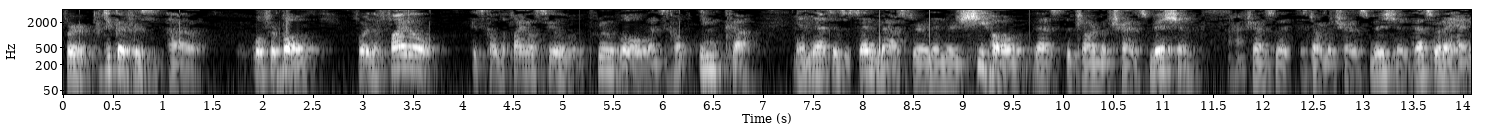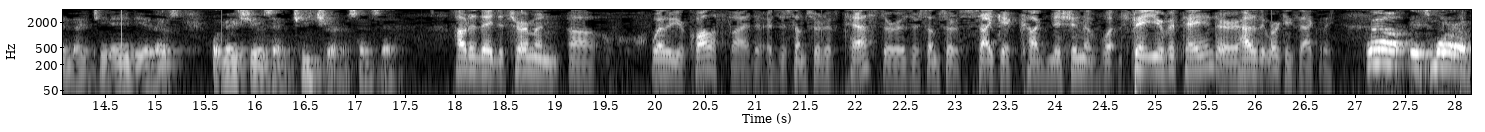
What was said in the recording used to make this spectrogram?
for particularly for uh, well for both for the final. It's called the final seal of approval. That's called Inka, and that's as a Zen master. And then there's Shiho. That's the Dharma transmission. Translated as Dharma transmission. That's what I had in 1980, and that's what makes you a Zen teacher, a sensei. How do they determine uh, whether you're qualified? Is there some sort of test, or is there some sort of psychic cognition of what state you've attained, or how does it work exactly? Well, it's more of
